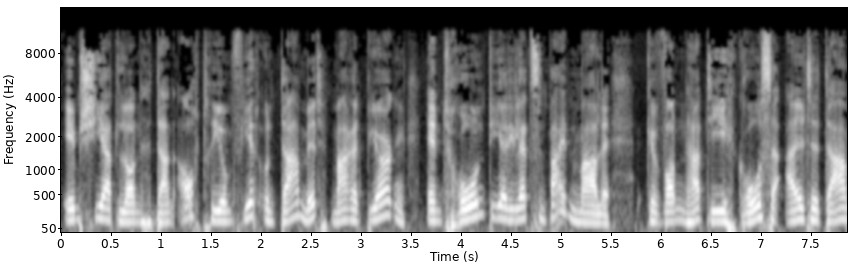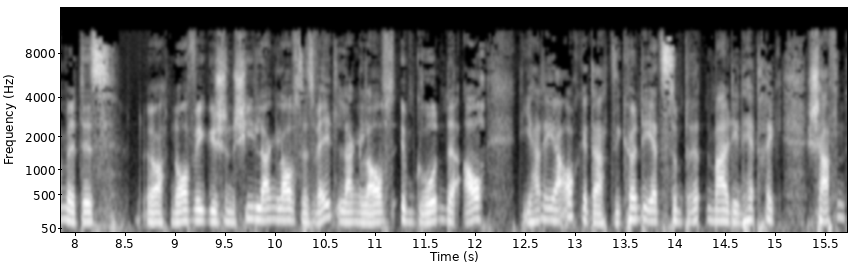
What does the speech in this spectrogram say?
im Skiathlon dann auch triumphiert und damit Marit Björgen entthront, die ja die letzten beiden Male gewonnen hat, die große alte Dame des ja, norwegischen Skilanglaufs, des Weltlanglaufs im Grunde auch. Die hatte ja auch gedacht, sie könnte jetzt zum dritten Mal den Hattrick schaffen.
